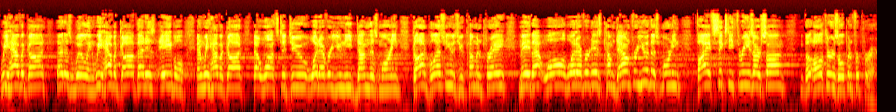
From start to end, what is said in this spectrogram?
We have a God that is willing. We have a God that is able. And we have a God that wants to do whatever you need done this morning. God bless you as you come and pray. May that wall, whatever it is, come down for you this morning. 563 is our song. The altar is open for prayer.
